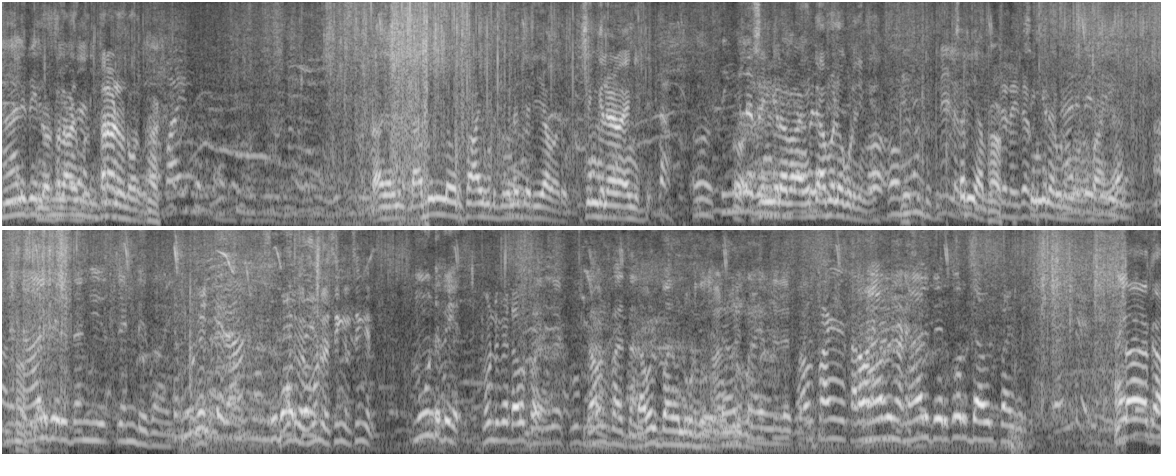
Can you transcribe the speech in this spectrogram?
நாலு பேர் இன்னொரு தலானு தலானு ஒன்று அது வந்து டபுள் ஒரு பாய் கொடுத்தீங்கன்னா சரியா வரும். சிங்கிளை வாங்கிட்டு. ஓ சிங்கிள் சிங்கிளை வாங்கி டபுளை கொடுத்தீங்க. சரியா சிங்கிளை கொடுங்க பாய் நாலு பேர் தான் ரெண்டு பாய் மூணு பேர்? மூணு பேர் டபுள் பாய் டபுள் பாய் தான்? டபுள் பாய் நாலு நாலு பேருக்கு ஒரு டபுள் பாய் இந்தாக்கா.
